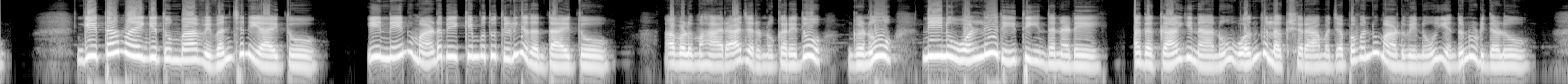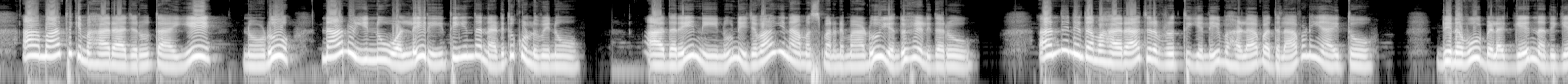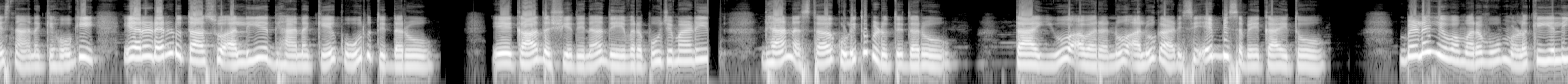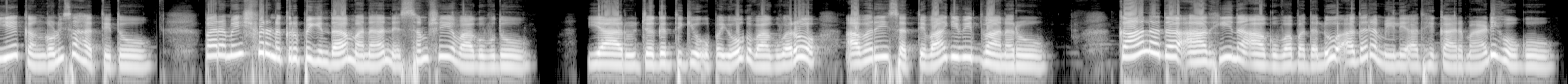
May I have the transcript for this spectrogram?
ಗೀತಾಮಾಯಿಗೆ ತುಂಬಾ ವಿವಂಚನೆಯಾಯಿತು. ಇನ್ನೇನು ಮಾಡಬೇಕೆಂಬುದು ತಿಳಿಯದಂತಾಯಿತು. ಅವಳು ಮಹಾರಾಜರನ್ನು ಕರೆದು, ಗಣು, ನೀನು ಒಳ್ಳೆ ರೀತಿಯಿಂದ ನಡೆ. ಅದಕ್ಕಾಗಿ ನಾನು ಒಂದು ಲಕ್ಷ ರಾಮ ಜಪವನ್ನು ಮಾಡುವೆನು ಎಂದು ನುಡಿದಳು. ಆ ಮಾತಿಗೆ ಮಹಾರಾಜರು, ತಾಯಿಯೇ, ನೋಡು, ನಾನು ಇನ್ನು ಒಳ್ಳೆ ರೀತಿಯಿಂದ ನಡೆದುಕೊಳ್ಳುವೆನು. ಆದರೆ ನೀನು ನಿಜವಾಗಿ ನಾಮಸ್ಮರಣೆ ಮಾಡು ಎಂದು ಹೇಳಿದರು. ಅಂದಿನಿಂದ ಮಹಾರಾಜರ ವೃತ್ತಿಯಲ್ಲಿ ಬಹಳ ಬದಲಾವಣೆಯಾಯಿತು. ದಿನವೂ ಬೆಳಗ್ಗೆ ನದಿಗೆ ಸ್ನಾನಕ್ಕೆ ಹೋಗಿ ಎರಡೆರಡು ತಾಸು ಅಲ್ಲಿಯೇ ಧ್ಯಾನಕ್ಕೆ ಕೂರುತ್ತಿದ್ದರು. ಏಕಾದಶಿಯ ದಿನ ದೇವರ ಪೂಜೆ ಮಾಡಿ ಧ್ಯಾನಸ್ಥ ಕುಳಿತು ಬಿಡುತ್ತಿದ್ದರು ತಾಯಿಯು ಅವರನ್ನು ಅಲುಗಾಡಿಸಿ ಎಬ್ಬಿಸಬೇಕಾಯಿತು. ಬೆಳೆಯುವ ಮರವು ಮೊಳಕೆಯಲ್ಲಿಯೇ ಕಂಗೊಳಿಸ ಹತ್ತಿತು ಪರಮೇಶ್ವರನ ಕೃಪೆಯಿಂದ ಮನ ನಿಸ್ಸಂಶಯವಾಗುವುದು. ಯಾರು ಜಗತ್ತಿಗೆ ಉಪಯೋಗವಾಗುವರೋ ಅವರೇ ಸತ್ಯವಾಗಿ ವಿದ್ವಾನರು. ಕಾಲದ ಅಧೀನ ಆಗುವ ಬದಲು ಅದರ ಮೇಲೆ ಅಧಿಕಾರ ಮಾಡಿ ಹೋಗು.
